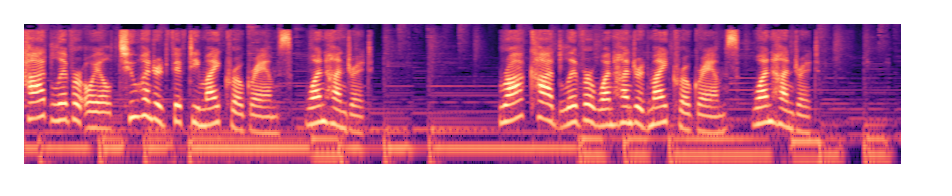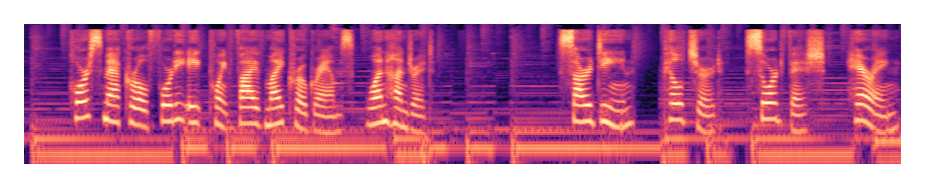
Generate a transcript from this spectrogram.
Cod liver oil 250 micrograms, 100. Raw cod liver 100 micrograms, 100. Horse mackerel 48.5 micrograms, 100. Sardine, pilchard, swordfish, herring,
